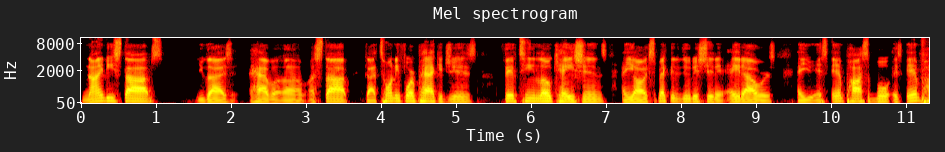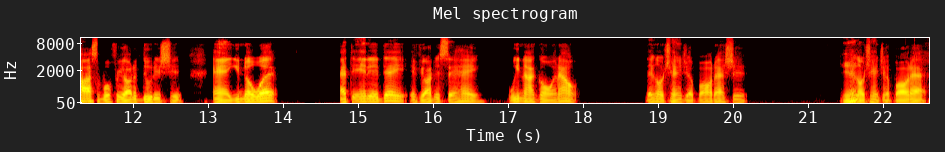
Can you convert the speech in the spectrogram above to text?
90 stops. You guys have a uh, a stop, got 24 packages, 15 locations, and y'all expected to do this shit in eight hours. And you, it's impossible. It's impossible for y'all to do this shit. And you know what? At the end of the day, if y'all just say, "Hey, we not going out," they're gonna change up all that shit. Yeah, They're gonna change up all that. as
